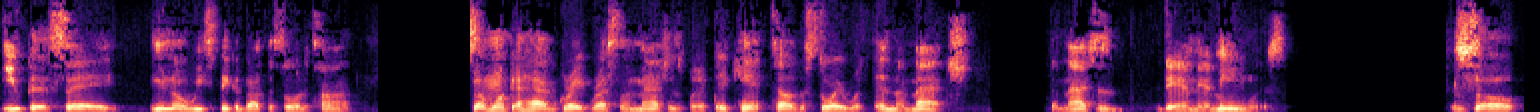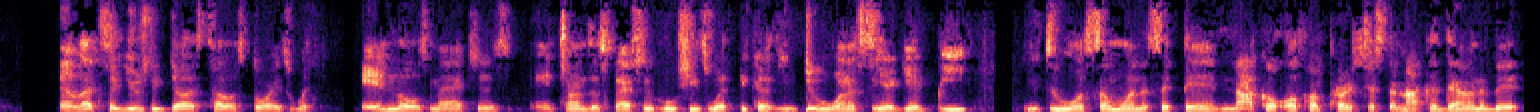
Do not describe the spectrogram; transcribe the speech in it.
you could say, you know, we speak about this all the time. Someone can have great wrestling matches, but if they can't tell the story within the match, the match is damn near meaningless. So Alexa usually does tell her stories within those matches in terms of especially who she's with because you do want to see her get beat. You do want someone to sit there and knock her off her perch just to knock her down a bit.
